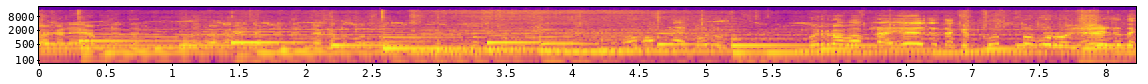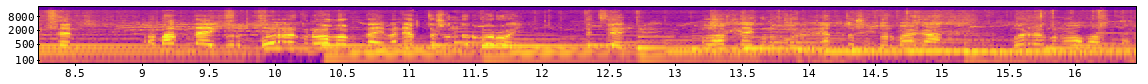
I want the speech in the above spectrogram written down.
বাগানে আপনাদের এই যে দেখেন, কত বড়, এই যে দেখছেন অভাব নাই, কোনো বড় কোনো অভাব নাই। মানে এত সুন্দর বড়ই, দেখছেন? অভাব নাই, কোনো বড়, এত সুন্দর বাগান, বড় কোনো অভাব নাই।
